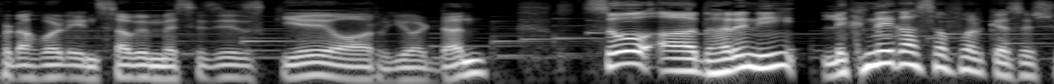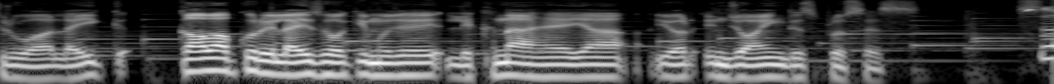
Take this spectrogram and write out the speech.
फटाफट इंस्टा पे मैसेजेस किए और you are done so Dharini लिखने का सफ़र कैसे शुरू हुआ लाइक like, कब आपको रियलाइज़ हुआ कि मुझे लिखना है या you are enjoying this process So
